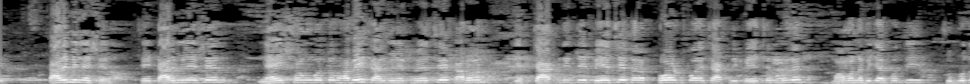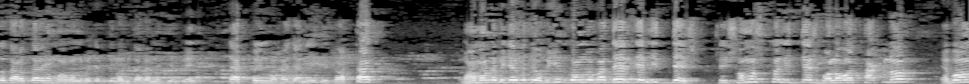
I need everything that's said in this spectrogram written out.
টার্মিনেশন সেই টার্মিনেশন ন্যায়সঙ্গতভাবেই টার্মিনেট হয়েছে। কারণ যে চাকরিতে পেয়েছে, তারা ফ্রড করে চাকরি পেয়েছেন বলে মহামান্য বিচারপতি, সুব্রত তালুকদার এবং মহামান্য বিচারপতি লবিতা ব্যানার্জির বেঞ্চ দায়িত্বহীন ভাষায় জানিয়ে দিয়েছে। অর্থাৎ মহামান্য বিচারপতি অভিজিৎ গঙ্গোপাধ্যায়ের যে নির্দেশ, সেই সমস্ত নির্দেশ বলবৎ থাকল এবং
